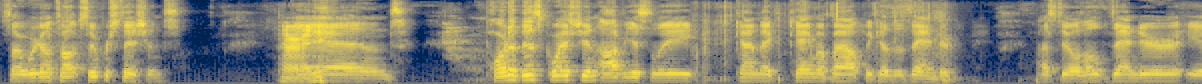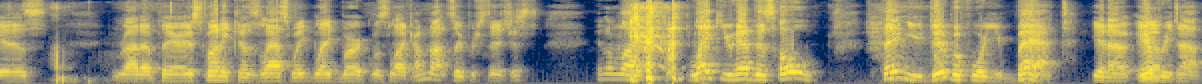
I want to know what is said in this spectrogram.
so we're gonna talk superstitions. All right. And part of this question obviously kind of came about because of Xander. I still hold Xander is right up there. It's funny because last week Blake Burke was like, I'm not superstitious. And I'm like, Blake, you have this whole thing you do before you bat, you know, every time.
